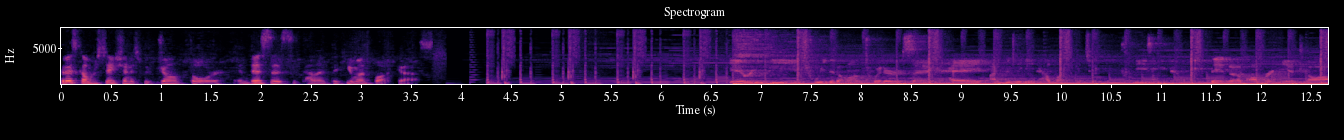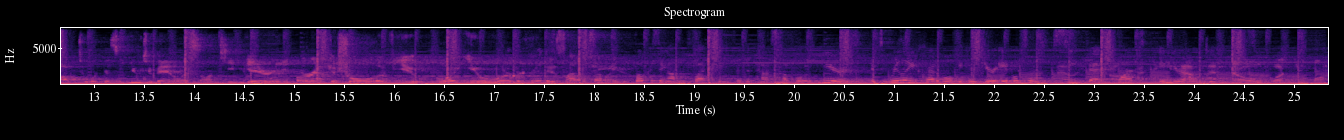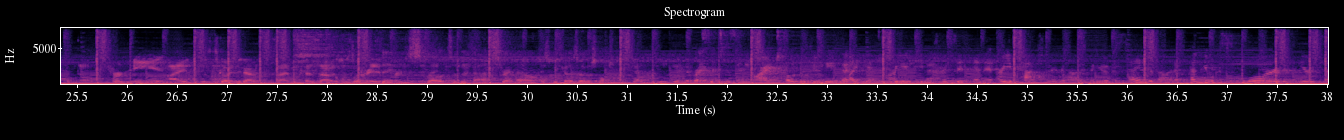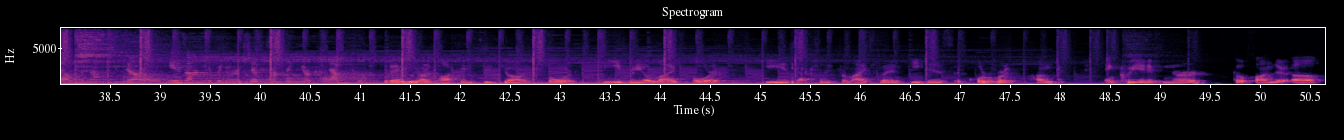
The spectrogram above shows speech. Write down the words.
Today's conversation is with John Thor, and this is the Talented Human Podcast. Gary Vee tweeted on Twitter saying, Hey, I really need help on YouTube. Please email. They ended up offering me a job to work as a YouTube analyst on Team Gary. Are in control of you. What you learn Through this is up process to of you. focusing on reflection for the past couple of years, it's really incredible because you're able to see benchmarks in your own have to life. know what you want though. For me, I was going to government side because I was just afraid of Things relatively fast right now is because I was home. don't believe in resistance anymore. I totally believe that. like it? Are you interested in it? Are you passionate about it? Are you excited about it? Have you explored yourself enough to know is entrepreneurship something you're cut out for? Today we are talking to John Thor, the real life Thor. He is actually from Iceland. He is a corporate punk and creative nerd, co-founder of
